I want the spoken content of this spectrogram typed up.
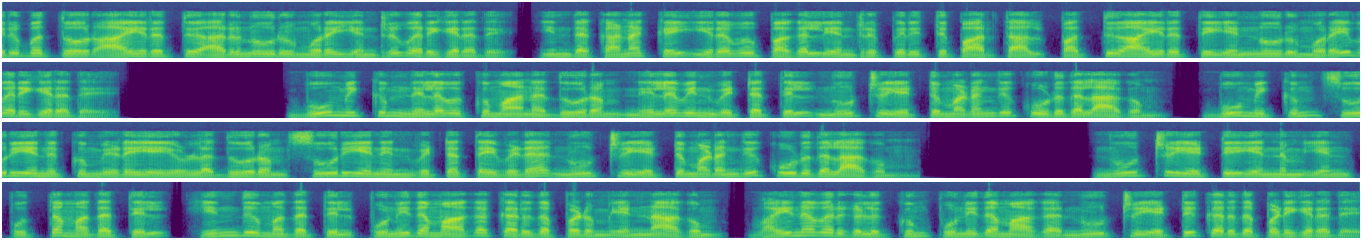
இருபத்தோர் ஆயிரத்து அறுநூறு முறை என்று வருகிறது. இந்த கணக்கை இரவு பகல் என்று பிரித்து பார்த்தால் பத்து ஆயிரத்து எண்ணூறு முறை வருகிறது. பூமிக்கும் நிலவுக்குமான தூரம் நிலவின் விட்டத்தில் நூற்று எட்டு மடங்கு கூடுதலாகும். பூமிக்கும் சூரியனுக்கும் இடையேயுள்ள தூரம் சூரியனின் விட்டத்தை விட நூற்று எட்டு மடங்கு கூடுதலாகும். நூற்று எட்டு என்னும் எண் புத்த மதத்தில் ஹிந்து மதத்தில் புனிதமாக கருதப்படும் எண்ணாகும். வைணவர்களுக்கும் புனிதமாக நூற்று எட்டு கருதப்படுகிறது.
